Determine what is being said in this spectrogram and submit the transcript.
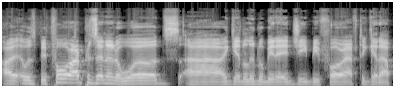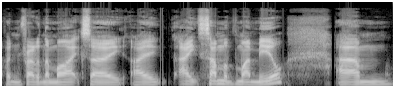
I, it was before I presented awards. Uh, I get a little bit edgy before I have to get up in front of the mic. So I ate some of my meal. Um,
